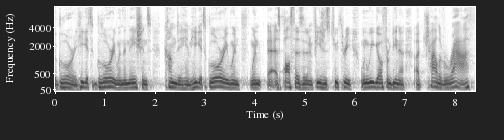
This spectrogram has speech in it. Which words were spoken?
the glory. He gets glory when the nations come to him. He gets glory when, when as Paul says it in Ephesians 2 3, when we go from being a, a child of wrath,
